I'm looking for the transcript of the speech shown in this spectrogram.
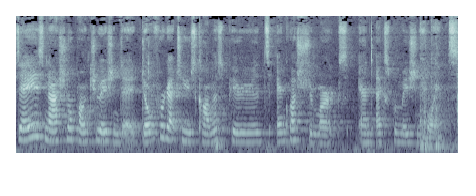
Today is National Punctuation Day. Don't forget to use commas, periods, and question marks and exclamation points.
